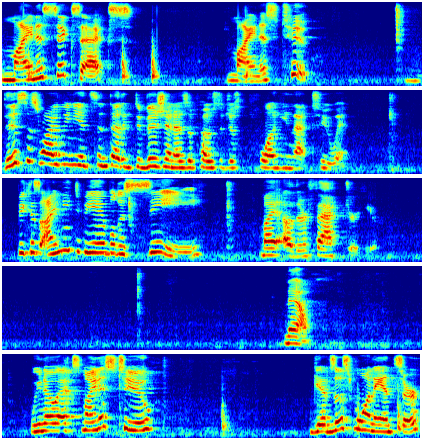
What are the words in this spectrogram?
minus 6x minus 2. This is why we need synthetic division as opposed to just plugging that 2 in. Because I need to be able to see my other factor here. Now, we know x minus 2 gives us one answer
